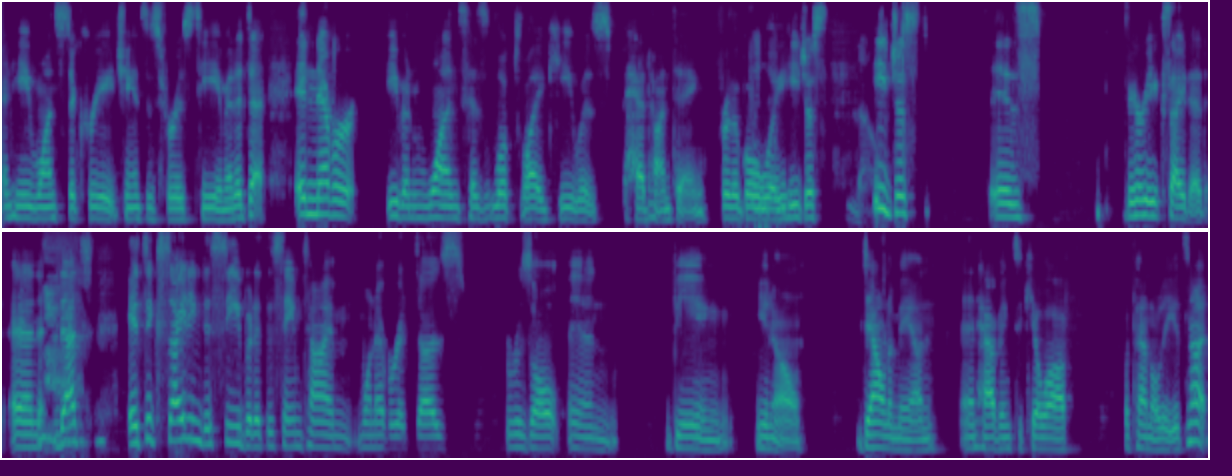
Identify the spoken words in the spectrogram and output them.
and he wants to create chances for his team and it it never even once has looked like he was headhunting for the goalie. Mm-hmm. He just no. he just is very excited. And that's it's exciting to see but at the same time whenever it does result in being you know down a man and having to kill off a penalty it's not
